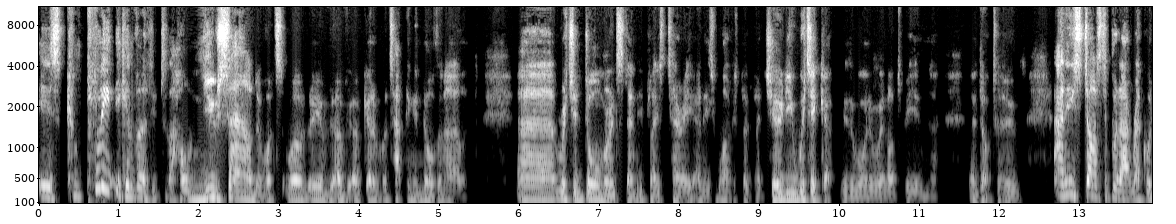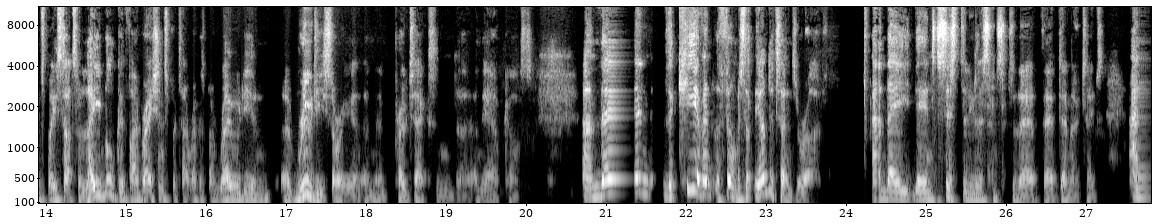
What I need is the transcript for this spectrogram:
is completely converted to the whole new sound of what's well, of, of, of what's happening in Northern Ireland. Uh, Richard Dormer, incidentally, plays Terri, and his wife is played by Jodie Whittaker, who's the woman who went on to be in uh, Doctor Who. And he starts to put out records, but he starts to label Good Vibrations, puts out records by Rody and uh, Rudi, sorry, and, and Protex and, uh, and the Outcasts. And then the key event of the film is that the Undertones arrive and they they insist that he listens to their their demo tapes. And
